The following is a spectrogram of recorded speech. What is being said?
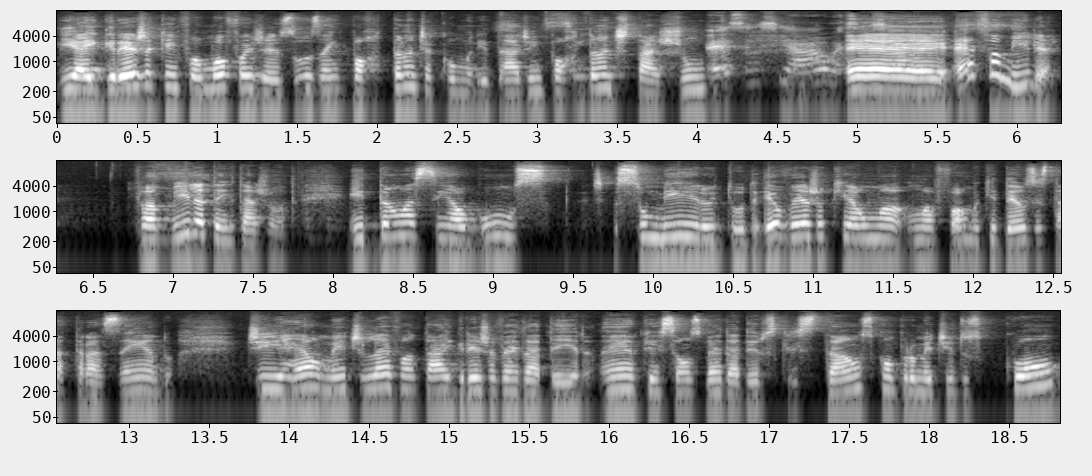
E a igreja quem formou foi Jesus, é importante a comunidade, é importante Sim. estar junto. É essencial, é, essencial. é, é família. Família tem que estar junto. Então, assim, alguns sumiram e tudo. Eu vejo que é uma, uma forma que Deus está trazendo de realmente levantar a igreja verdadeira, né? Quem são os verdadeiros cristãos comprometidos com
